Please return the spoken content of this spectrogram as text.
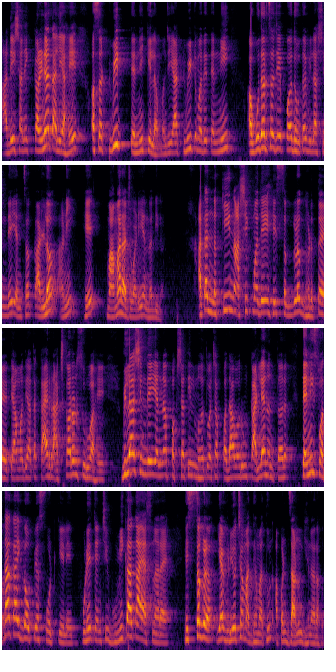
आदेशाने करण्यात आली आहे असं ट्विट त्यांनी केलं. म्हणजे या ट्विटमध्ये त्यांनी अगोदरचं जे पद होतं विलास शिंदे यांचं काढलं आणि हे मामा राजवाडे यांना दिलं. आता नक्की नाशिकमध्ये हे सगळं घडतंय त्यामध्ये आता काय राजकारण सुरू आहे विलास शिंदे यांना पक्षातील महत्त्वाच्या पदावरून काढल्यानंतर त्यांनी स्वतः काय गौप्यस्फोट केले? पुढे त्यांची भूमिका काय असणार आहे? हे सगळं या व्हिडिओच्या माध्यमातून आपण जाणून घेणार आहोत.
